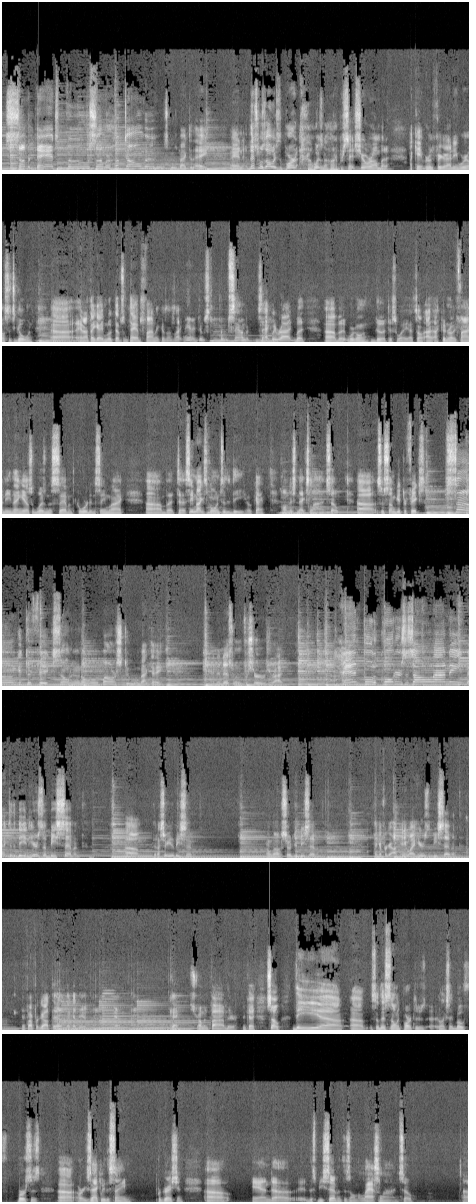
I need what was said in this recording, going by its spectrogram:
Summer dancing fools, summer hooked on booze goes back to the A. And this was always the part I wasn't 100% sure on, but I can't really figure out anywhere else it's going. Uh, and I think I even looked up some tabs finally because I was like, man, it don't, don't sound exactly right, but uh, but we're going to do it this way. That's all. I, I, couldn't really find anything else. It wasn't a seventh chord, didn't seem like, uh, but uh, seemed like it's going to the D. Okay, on this next line. So uh, so some get their fix, some get their fix on an old bar stool. Back to A, and then this one for sure is right. Handful of quarters is all I need. Back to the D, and here's the B seventh. Um, did I show you the B seventh? I don't know. if I showed you the B seventh. I think I forgot. Anyway, here's the B7th. If I forgot that, I think I did. Yeah. Okay, strumming five there. Okay, so the uh, uh, so this is the only part. There's uh, like I say, both verses uh, are exactly the same progression, uh, and uh, this B7th is on the last line. So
